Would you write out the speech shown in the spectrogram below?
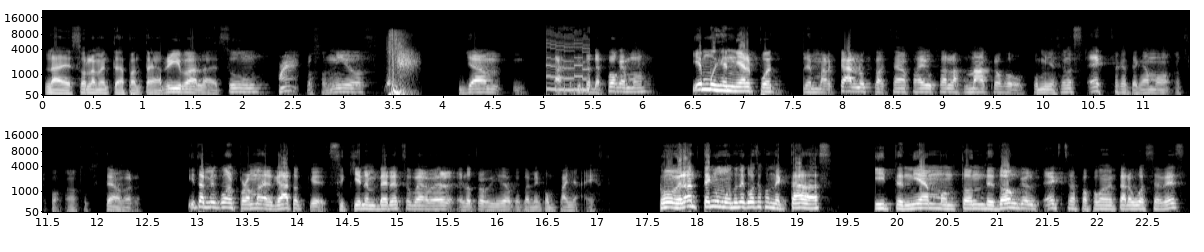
La de solamente la pantalla arriba, la de zoom, los sonidos. Ya las de Pokémon. Y es muy genial pues remarcarlos para que sea fácil usar las macros o combinaciones extra que tengamos en nuestro, sistema. ¿verdad? Y también con el programa del gato, que si quieren ver esto, voy a ver el otro video que también acompaña a este. Como verán, tengo un montón de cosas conectadas y tenía un montón de dongles extra para poder conectar USBs.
